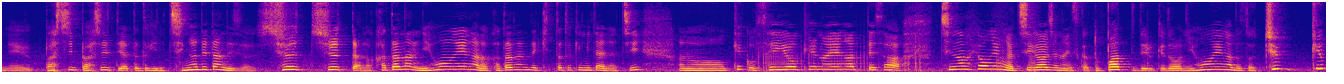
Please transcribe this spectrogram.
ね、バシバシってやった時に血が出たんですよ。シュッシュッってあの刀日本映画の刀で切った時みたいな血。あの結構西洋系の映画ってさ血の表現が違うじゃないですか。ドバッて出るけど日本映画だとチュッピュッ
